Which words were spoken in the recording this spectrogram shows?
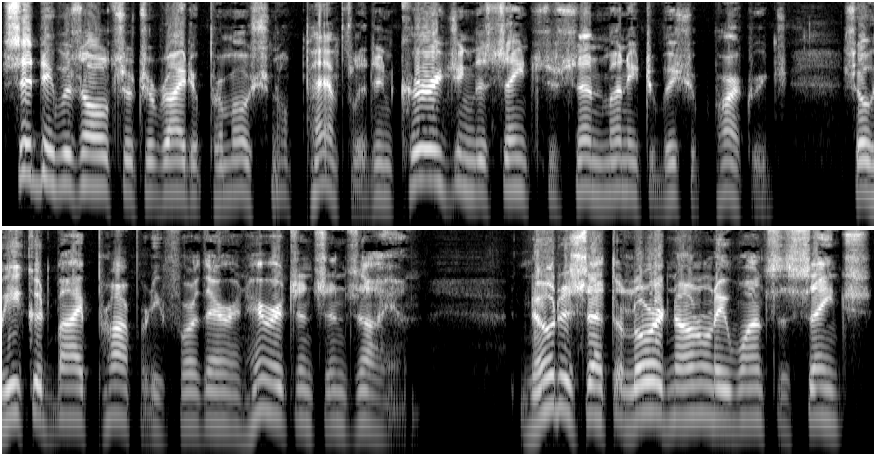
Sidney was also to write a promotional pamphlet encouraging the saints to send money to Bishop Partridge so he could buy property for their inheritance in Zion. Notice that the Lord not only wants the saints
